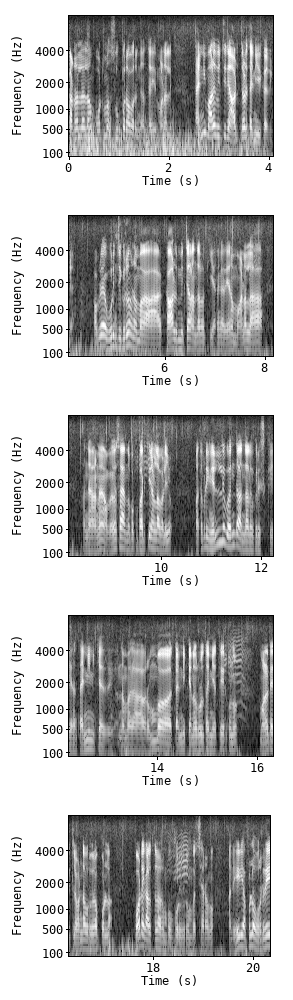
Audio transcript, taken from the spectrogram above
கடலெல்லாம் போட்டோம்னா சூப்பராக வருங்க அந்த மணல். தண்ணி மழை வச்சு அடுத்த நாள் தண்ணி இருக்காதுங்க. அப்படியே உறிஞ்சிக்கிறோம். நம்ம கால் மிச்சாலும் அந்த அளவுக்கு இறங்காது. ஏன்னா மணலா அந்த ஆனால் விவசாயம் அந்த பக்கம் பருத்தி நல்லா விளையும். மற்றபடி நெல் வந்து அந்த அளவுக்கு ரிஸ்க் ஏன்னா தண்ணி நிற்காது நம்ம ரொம்ப தண்ணி கிணறுல தண்ணியாகத்தே இருக்கணும். மழை டயத்தில் வண்டா ஒரு தடவை போடலாம். கோடை காலத்தில் ரொம்ப போகிறது ரொம்ப சிரமம். அந்த ஏரியா ஃபுல்லாக ஒரே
